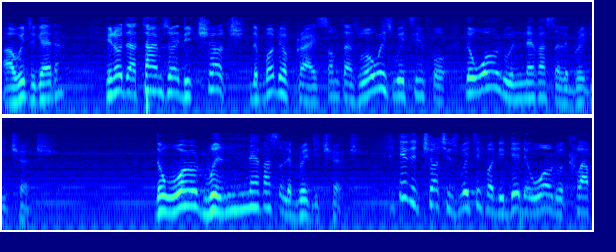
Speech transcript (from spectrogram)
Are we together? You know, there are times where the church, the body of Christ, sometimes we're always waiting for. The world will never celebrate the church. The world will never celebrate the church. If the church is waiting for the day the world will clap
